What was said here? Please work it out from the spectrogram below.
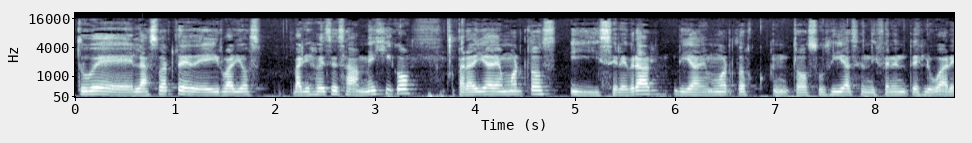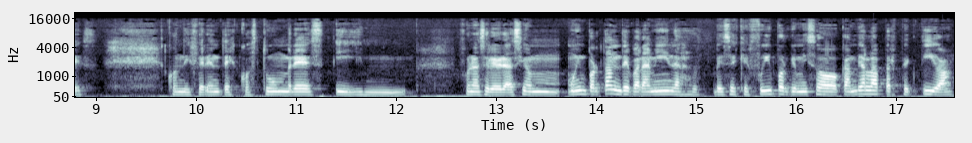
Tuve la suerte de ir varios, varias veces a México para Día de Muertos y celebrar Día de Muertos en todos sus días en diferentes lugares, con diferentes costumbres y mm, fue una celebración muy importante para mí las veces que fui porque me hizo cambiar la perspectiva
